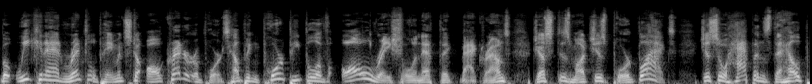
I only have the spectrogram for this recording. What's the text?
But we can add rental payments to all credit reports, helping poor people of all racial and ethnic backgrounds just as much as poor blacks. Just so happens the help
